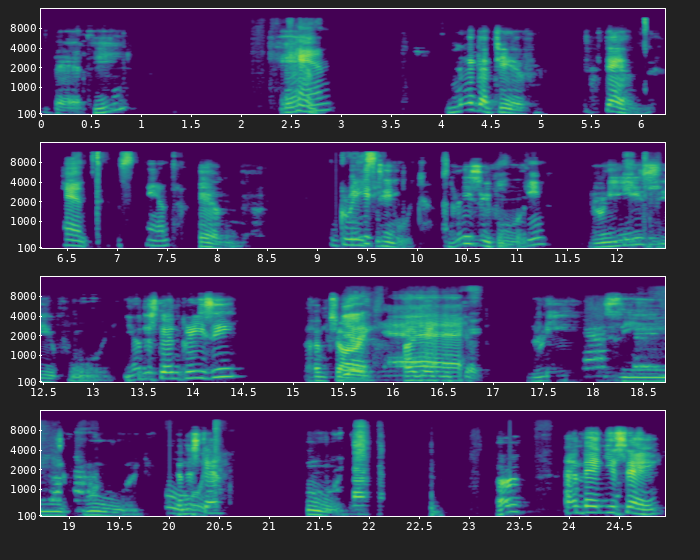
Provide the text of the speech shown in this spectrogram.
Betty can't negative stand can't stand and greasy Eating. food. greasy food. Eating. Greasy food. You understand greasy? I'm sorry. I made a mistake. Greasy food. Food. Understand? Food. Huh? And then you say,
